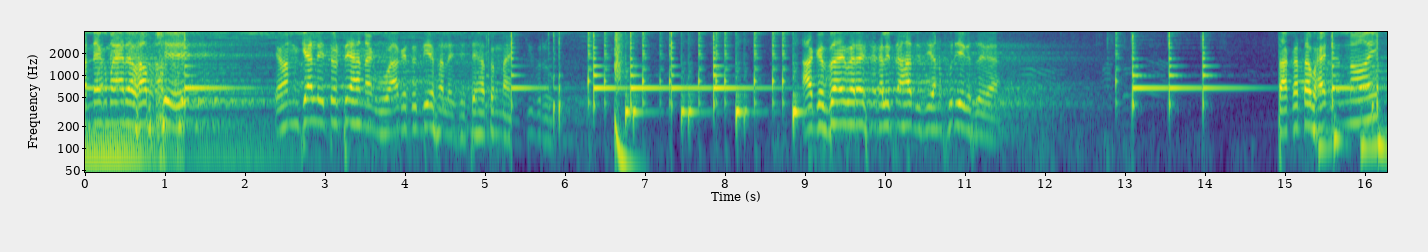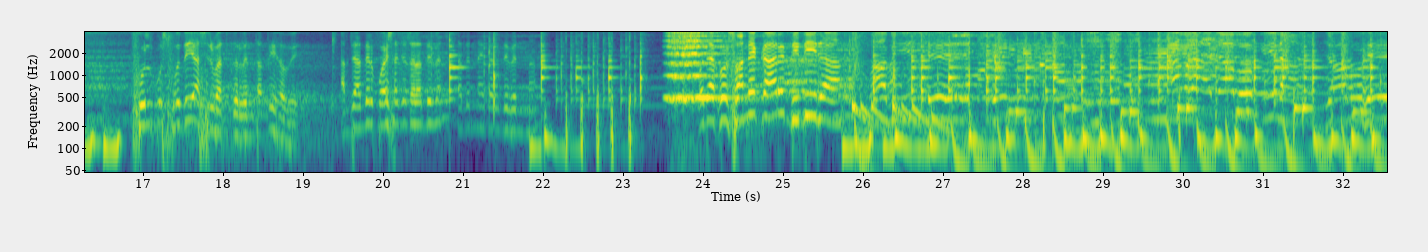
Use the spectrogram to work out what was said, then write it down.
অনেক মায়েরা ভাবছে, এখন গেলে তো টেহা নাকবো আগে তো দিয়ে ফেলাইছে, টেহা তো নাই, কি করব? আগে যাই বেড়াইছে, খালি টাহা দিছি, এখন ফুরিয়ে গেছে গা। টাকাটা ভাইটাল নয়, ফুল পুষ্প দিয়ে আশীর্বাদ করবেন, তাতেই হবে। আর যাদের পয়সা আছে তারা দেবেন, যাদের নাই তারা দেবেন না। দেখো, সনেকার দিদিরা ভাবিছে যাব কিনা, যাব হে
